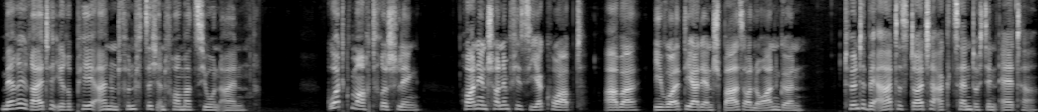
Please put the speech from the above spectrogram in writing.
Mary reihte ihre P51 Information ein. Gut gemacht, Frischling. Horn ihn schon im Visier gehabt. Aber ihr wollt dir ja den Spaß allein gönnen, tönte Beates deutscher Akzent durch den Äther.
